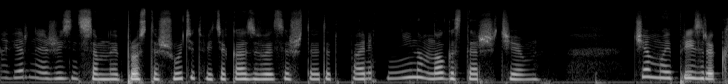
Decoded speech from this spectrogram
Наверное, жизнь со мной просто шутит, ведь оказывается, что этот парень не намного старше, чем, чем мой призрак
